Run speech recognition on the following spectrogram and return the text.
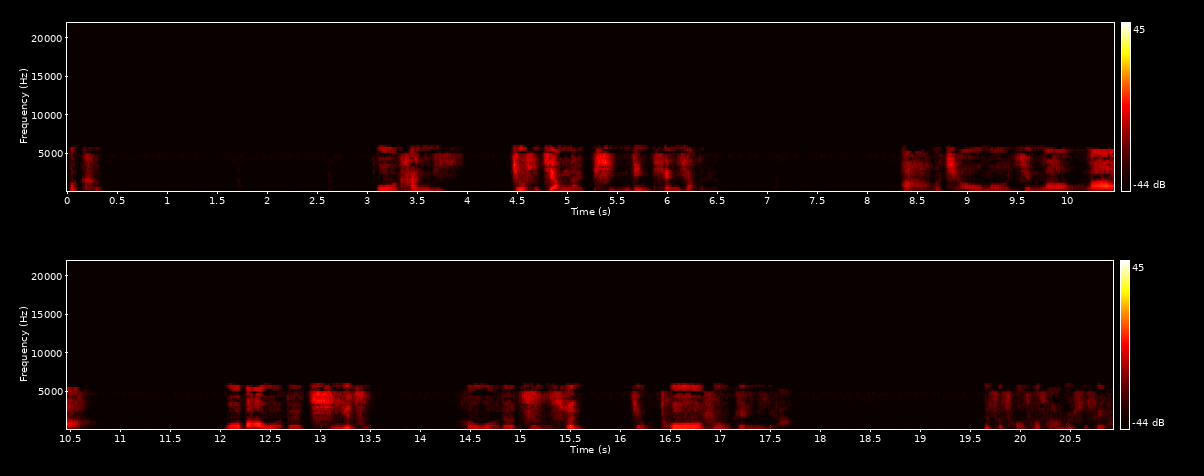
不可，我看你。就是将来平定天下的人啊！我乔某已经老了，我把我的妻子和我的子孙就托付给你了。那时曹操才二十岁啊。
